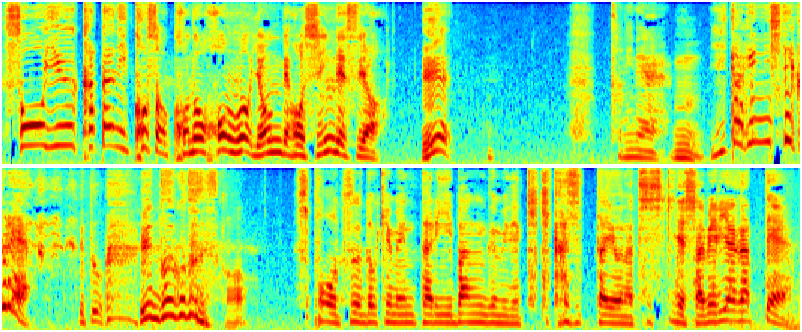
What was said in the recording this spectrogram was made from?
そういう方にこそこの本を読んでほしいんですよ。え？本当にね、うん。いい加減にしてくれ えっと、え、どういうことですか？スポーツドキュメンタリー番組で聞きかじったような知識で喋りやがって。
